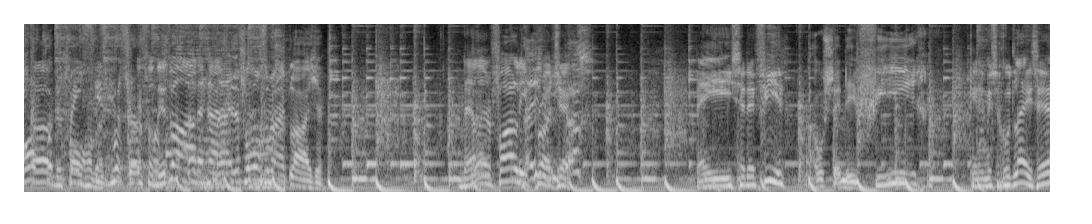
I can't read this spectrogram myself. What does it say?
Oh, de volgende. Ik vond dit wel aardig Nee, de volgende mijn plaatje. De Heller Farley Project. Nee, CD4. Oh, CD4. Ik kan niet meer zo goed lezen, hè?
